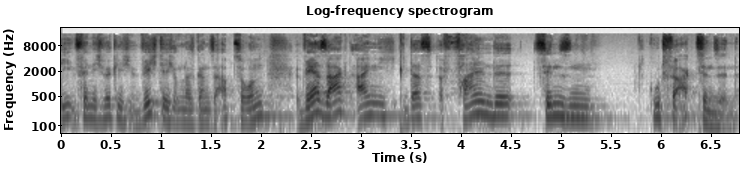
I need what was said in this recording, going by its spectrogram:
die finde ich wirklich wichtig, um das Ganze abzurunden. Wer sagt eigentlich, dass fallende Zinsen gut für Aktien sind?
